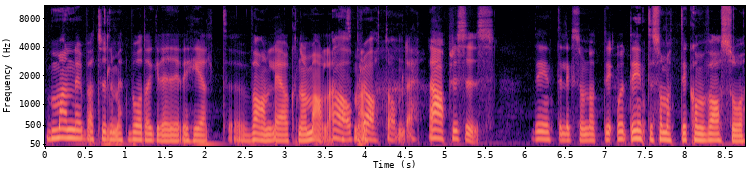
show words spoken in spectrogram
man är bara tydlig med att båda grejer är helt eh, vanliga och normala. Ja, och man, prata om det. Ja, precis. Det är, inte liksom något, det, det är inte som att det kommer vara så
